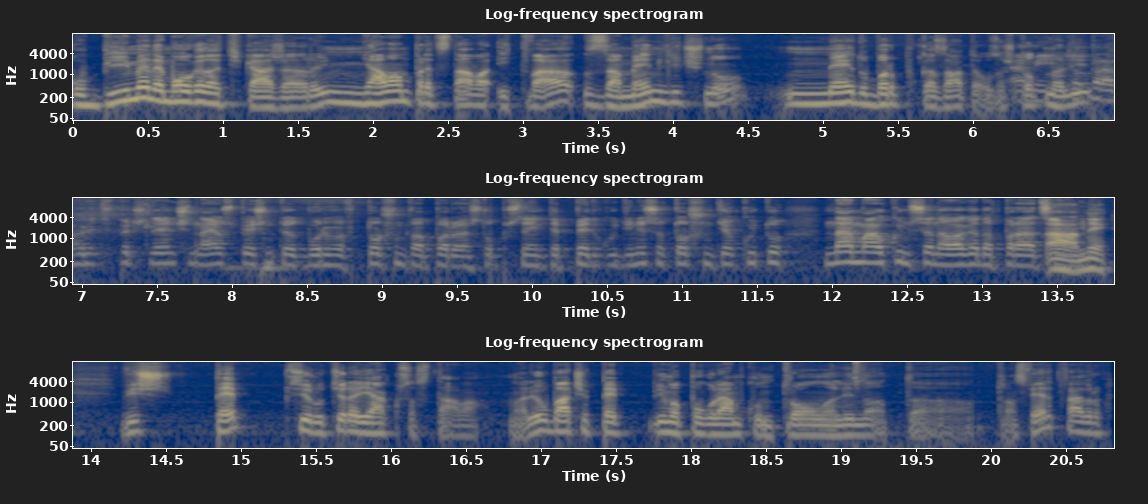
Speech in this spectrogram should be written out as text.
Оби ме не мога да ти кажа. Ри, Нямам представа. И това за мен лично не е добър показател, защото, ами, нали... прави ли ти впечатление, че най-успешните отбори в точно това първенство последните 5 години са точно тия, които най-малко им се налага да правят А, смени? не. Виж, Пеп си ротира яко състава. Нали? Обаче Пеп има по-голям контрол нали, над а, трансфер. Това е друго.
